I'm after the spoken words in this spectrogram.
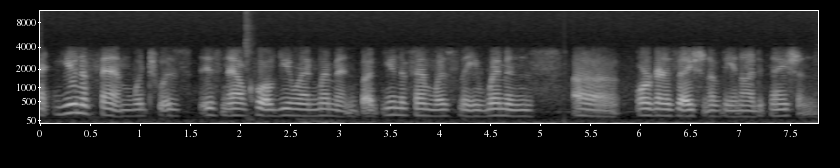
UNIFEM, which was is now called UN Women, but UNIFEM was the women's uh, organization of the United Nations.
